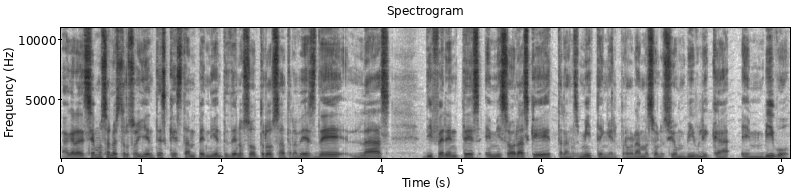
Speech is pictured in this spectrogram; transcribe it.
Agradecemos a nuestros oyentes que están pendientes de nosotros a través de las diferentes emisoras que transmiten el programa Solución Bíblica en vivo.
